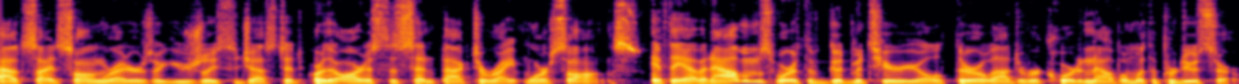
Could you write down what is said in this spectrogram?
outside songwriters are usually suggested or the artist is sent back to write more songs. If they have an album's worth of good material, they're allowed to record an album with a producer.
